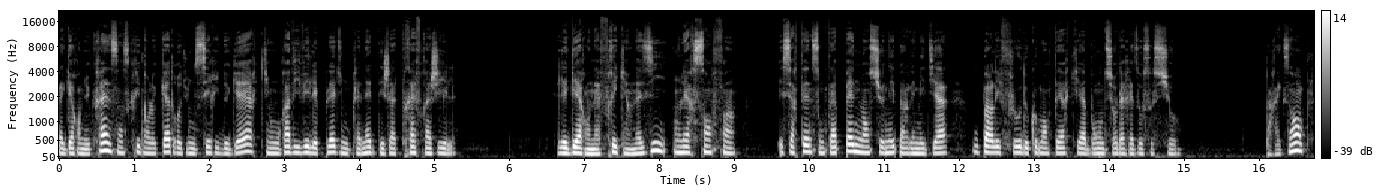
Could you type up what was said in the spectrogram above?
La guerre en Ukraine s'inscrit dans le cadre d'une série de guerres qui ont ravivé les plaies d'une planète déjà très fragile. Les guerres en Afrique et en Asie ont l'air sans fin, et certaines sont à peine mentionnées par les médias ou par les flots de commentaires qui abondent sur les réseaux sociaux. Par exemple,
